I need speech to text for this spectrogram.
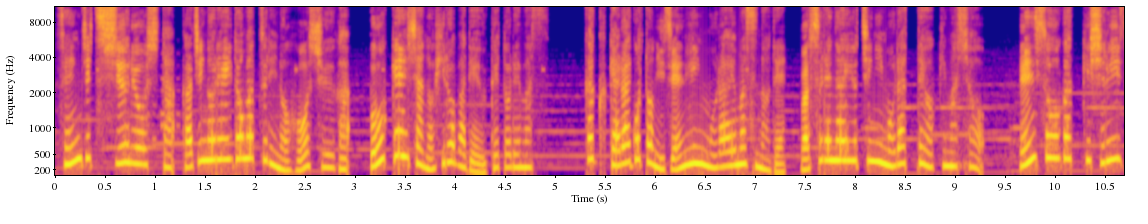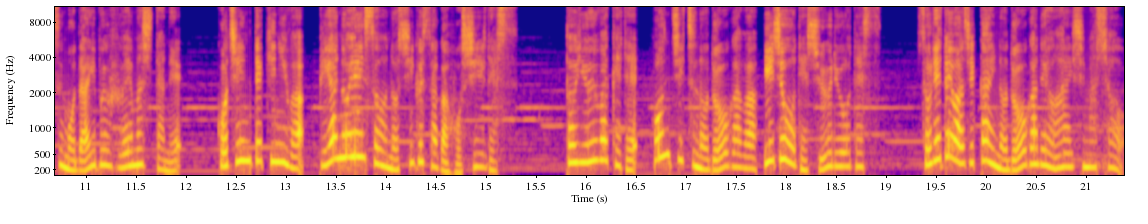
先日終了したカジノレイド祭りの報酬が冒険者の広場で受け取れます。各キャラごとに全員もらえますので忘れないうちにもらっておきましょう。演奏楽器シリーズもだいぶ増えましたね。個人的にはピアノ演奏の仕草が欲しいです。というわけで本日の動画は以上で終了です。それでは次回の動画でお会いしましょう。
